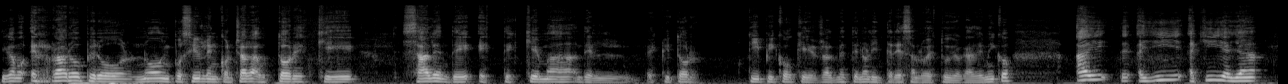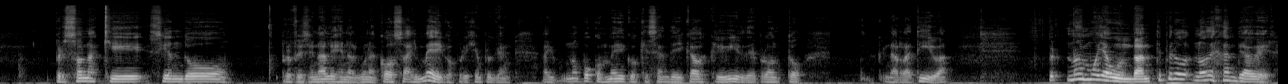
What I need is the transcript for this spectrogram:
digamos, es raro, pero no imposible encontrar autores que salen de este esquema del escritor típico que realmente no le interesan los estudios académicos. Hay allí, aquí y allá personas que siendo profesionales en alguna cosa, hay médicos, por ejemplo, que hay no pocos médicos que se han dedicado a escribir de pronto narrativa, pero no es muy abundante, pero no dejan de haber.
